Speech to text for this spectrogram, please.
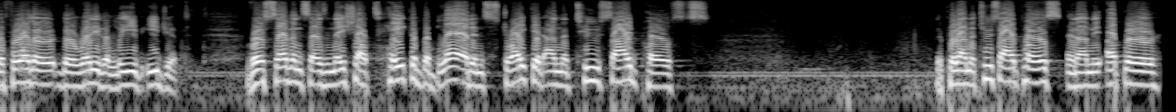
before they're, they're ready to leave Egypt. Verse 7 says, And they shall take of the blood and strike it on the two side posts. They put on the two side posts and on the upper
